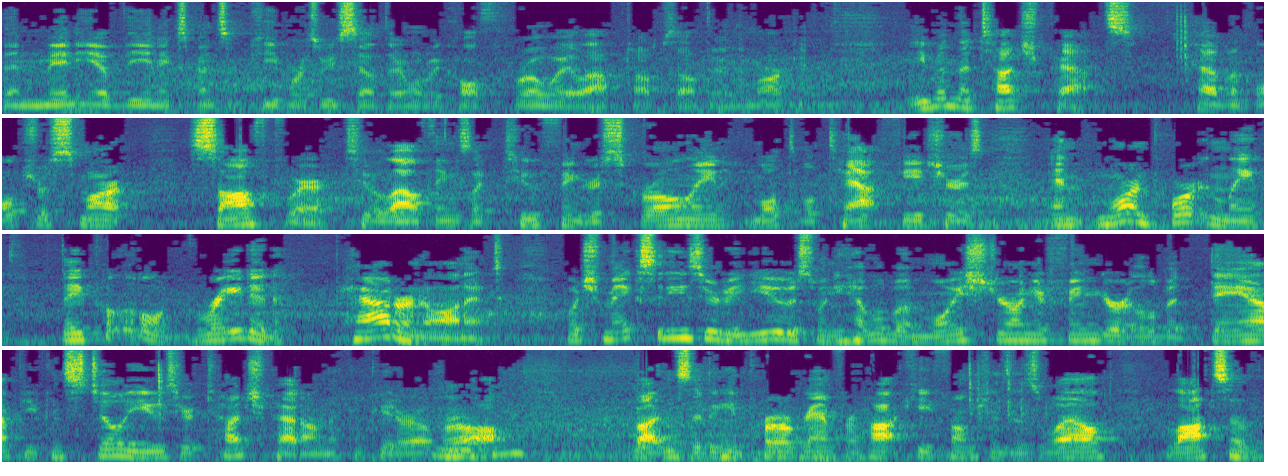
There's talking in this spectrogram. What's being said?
than many of the inexpensive keyboards we see out there, what we call throwaway laptops out there in the market. Even the touchpads have an ultra smart software to allow things like two finger scrolling, multiple tap features, and more importantly, they put little graded pattern on it, which makes it easier to use when you have a little bit of moisture on your finger, a little bit damp. You can still use your touchpad on the computer overall. Buttons that we can program for hotkey functions as well. Lots of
